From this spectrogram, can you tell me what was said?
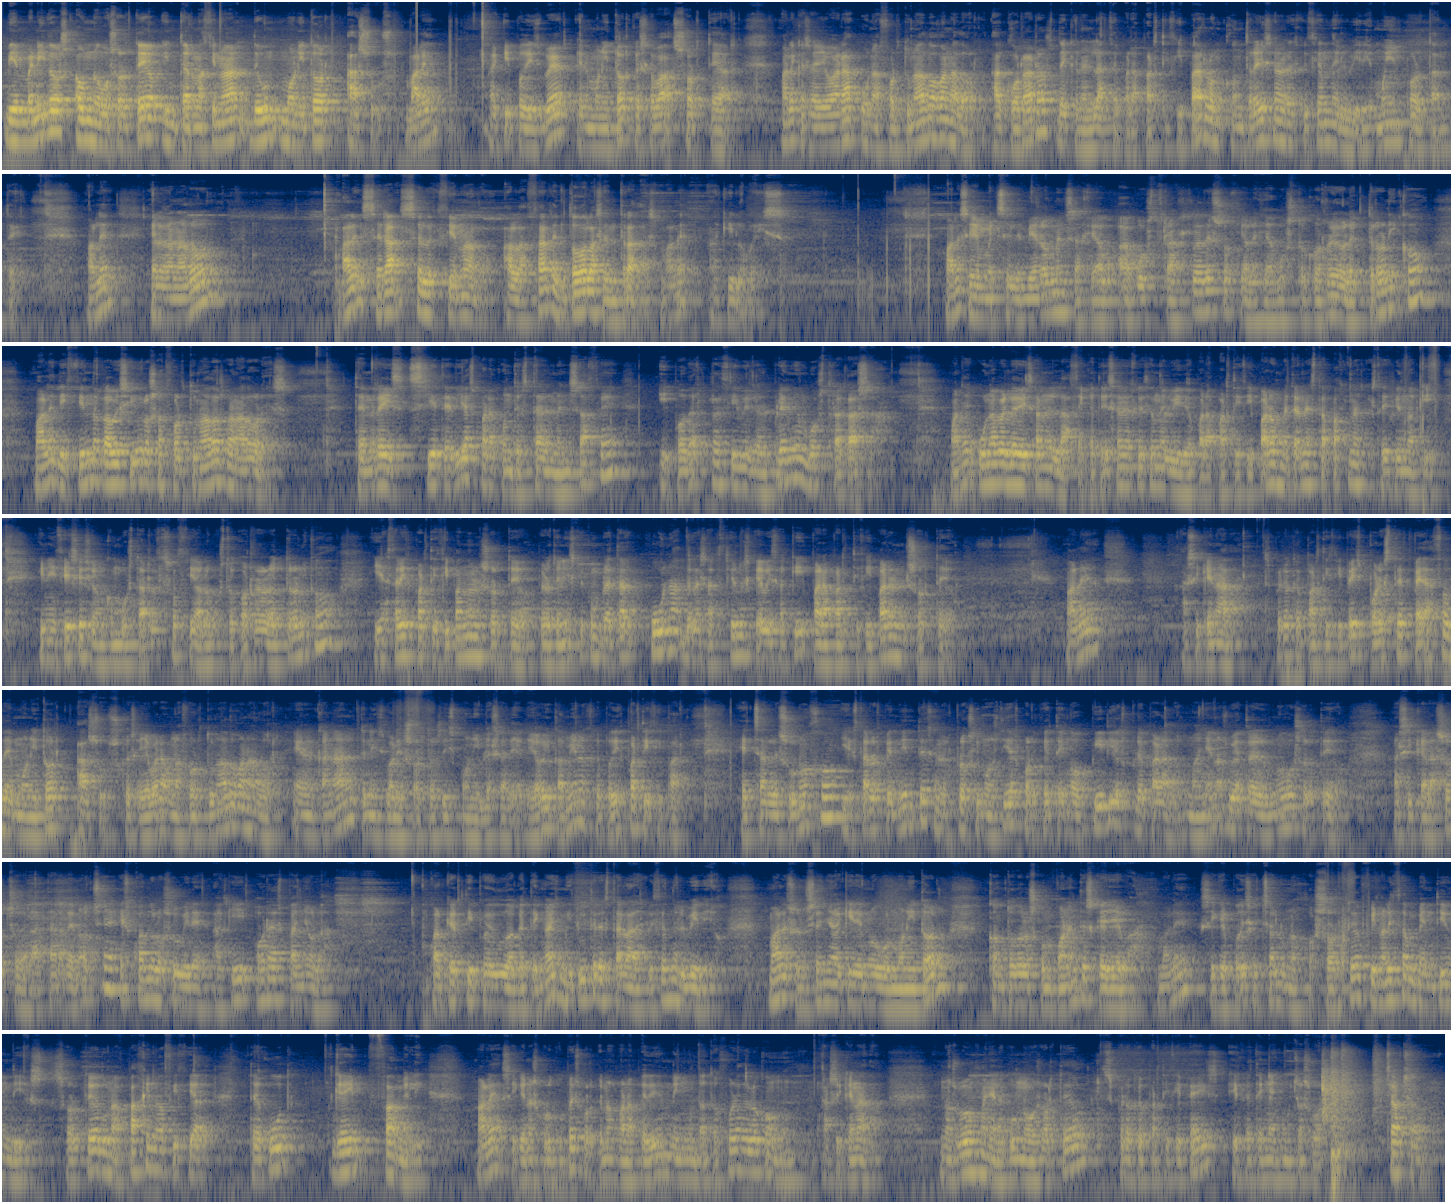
Bienvenidos a un nuevo sorteo internacional de un monitor Asus, ¿vale? Aquí podéis ver el monitor que se va a sortear, ¿vale? Que se llevará un afortunado ganador. Acordaros de que el enlace para participar lo encontraréis en la descripción del vídeo, muy importante, ¿vale? El ganador, ¿vale? Será seleccionado al azar en todas las entradas, ¿vale? Aquí lo veis. ¿Vale? Se, le enviará un mensaje a, a vuestras redes sociales y a vuestro correo electrónico ¿vale? Diciendo que habéis sido los afortunados ganadores. Tendréis 7 días para contestar el mensaje y poder recibir el premio en vuestra casa. ¿Vale? Una vez le deis al enlace que tenéis en la descripción del vídeo para participar, os metéis en esta página que estáis viendo aquí. Iniciéis sesión con vuestra red social o vuestro correo electrónico y ya estaréis participando en el sorteo, pero tenéis que completar una de las acciones que veis aquí para participar en el sorteo. ¿Vale? Así que nada, espero que participéis por este pedazo de monitor Asus que se llevará un afortunado ganador. En el canal tenéis varios sorteos disponibles a día de hoy también los que podéis participar. Echarles un ojo y estaros pendientes en los próximos días porque tengo vídeos preparados. Mañana os voy a traer un nuevo sorteo. Así que a las 8 de la tarde noche es cuando lo subiré aquí, hora española. Cualquier tipo de duda que tengáis, mi Twitter está en la descripción del vídeo. ¿Vale? Os enseño aquí de nuevo el monitor con todos los componentes que lleva, ¿vale? Así que podéis echarle un ojo. Sorteo finaliza en 21 días. Sorteo de una página oficial de Good Game Family, ¿vale? Así que no os preocupéis porque no os van a pedir ningún dato fuera de lo común. Así que nada, nos vemos mañana con un nuevo sorteo. Espero que participéis y que tengáis mucha suerte. Chao, chao.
